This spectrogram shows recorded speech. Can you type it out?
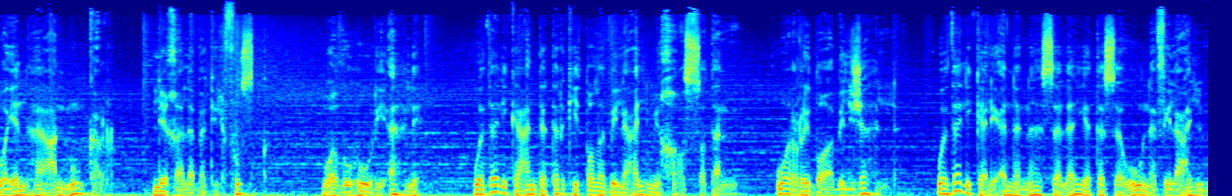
وينهى عن منكر لغلبة الفسق وظهور أهله وذلك عند ترك طلب العلم خاصة والرضا بالجهل. وذلك لأن الناس لا يتساوون في العلم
